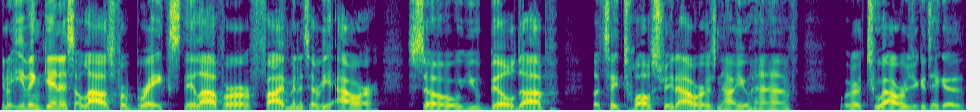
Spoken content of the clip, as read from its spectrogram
You know, even Guinness allows for breaks. They allow for five minutes every hour. So you build up, let's say, 12 straight hours. Now you have what two hours. You could take a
